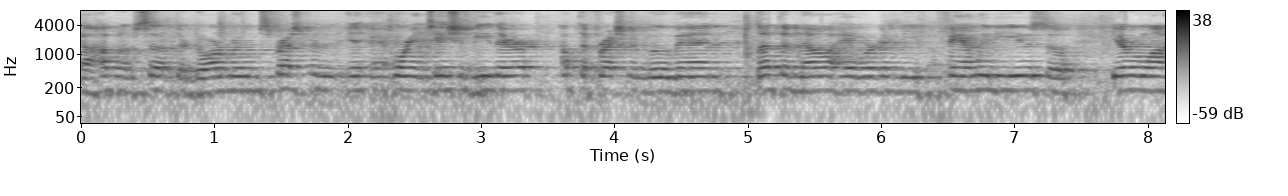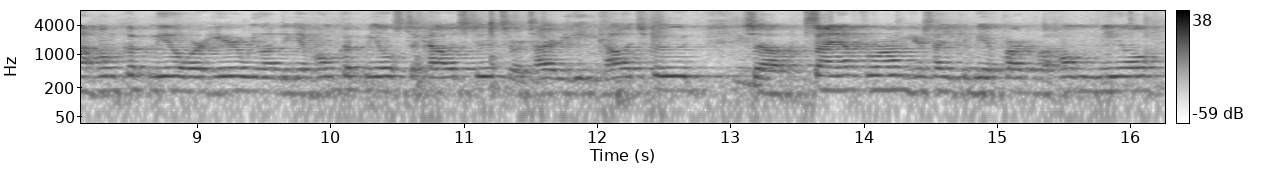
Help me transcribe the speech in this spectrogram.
uh, helping them set up their dorm rooms. Freshman orientation, be there, help the freshmen move in, let them know, hey, we're going to be a family to you. So if you ever want a home cooked meal, we're here. We love to give home cooked meals to college students who are tired of eating college food. So sign up for them. Here's how you can be a part of a home meal,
